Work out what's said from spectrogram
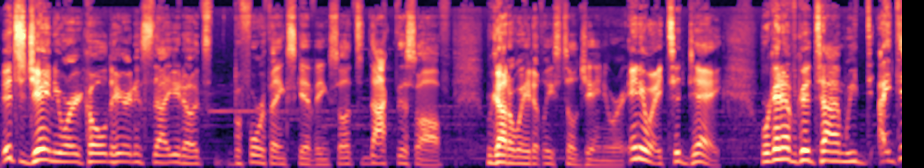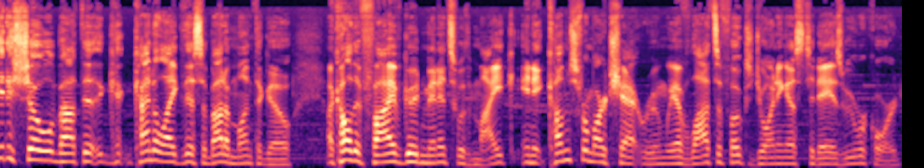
it's January cold here, and it's not, you know, it's before Thanksgiving. So let's knock this off. We got to wait at least till January. Anyway, today we're gonna have a good time. We I did a show about the kind of like this about a month ago. I called it Five Good Minutes with Mike, and it comes from our chat room. We have lots of folks joining us today as we record,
